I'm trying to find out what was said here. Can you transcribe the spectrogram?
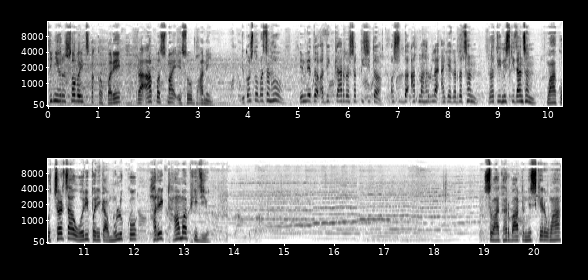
तिनीहरू सबै छक्क परे र आपसमा यसो भने यो कस्तो वचन हो? यिनले त अधिकार र शक्तिसित अशुद्ध आत्माहरूलाई आज्ञा गर्दछन् र ती निस्किजान्छन्। उहाँको चर्चा वरिपरिका मुलुकको हरेक ठाउँमा फिजियो। सभाघरबाट निस्केर उहाँ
